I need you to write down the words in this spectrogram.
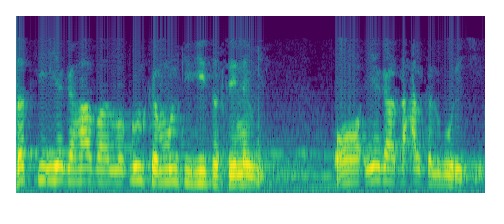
dadkii iyagahaa baanu dhulka mulkigiisa siinay oo iyagaa dhaxalka lagu wareejiyey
